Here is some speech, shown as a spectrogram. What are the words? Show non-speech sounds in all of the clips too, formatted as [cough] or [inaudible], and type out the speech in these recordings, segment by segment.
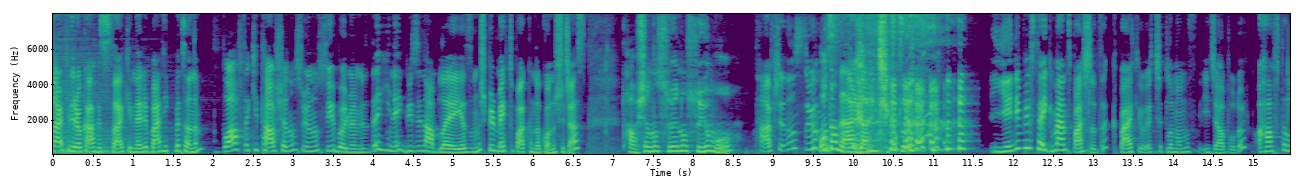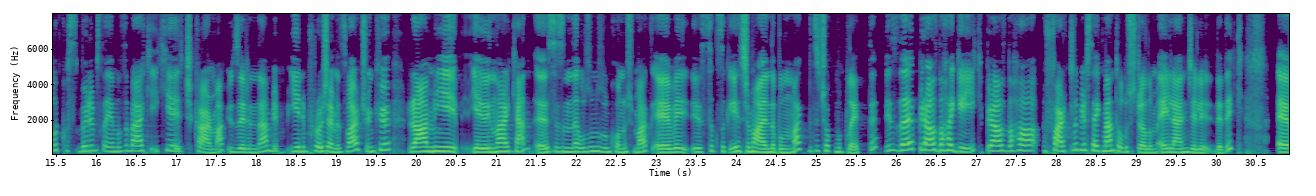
Merhabalar Filero Kahvesi sakinleri. Ben Hikmet Hanım. Bu haftaki Tavşanın Suyunun Suyu bölümümüzde yine Güzin ablaya yazılmış bir mektup hakkında konuşacağız. Tavşanın suyunun suyu mu? Tavşanın Suyunun O da nereden çıktı? [laughs] Yeni bir segment başladık. Belki açıklamamız icap olur. Haftalık bölüm sayımızı belki ikiye çıkarmak üzerinden bir yeni projemiz var. Çünkü Rami'yi yayınlarken e, sizinle uzun uzun konuşmak e, ve e, sık sık iletişim halinde bulunmak bizi çok mutlu etti. Biz de biraz daha geyik, biraz daha farklı bir segment oluşturalım, eğlenceli dedik.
